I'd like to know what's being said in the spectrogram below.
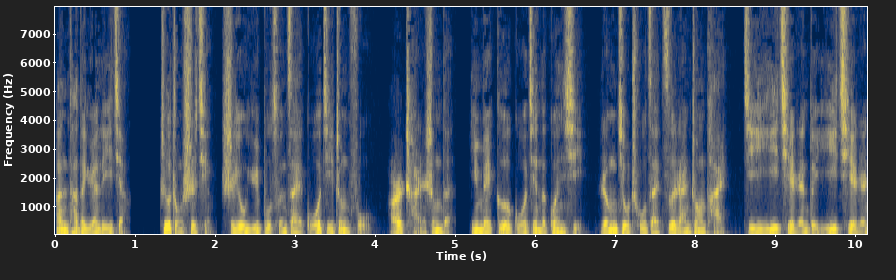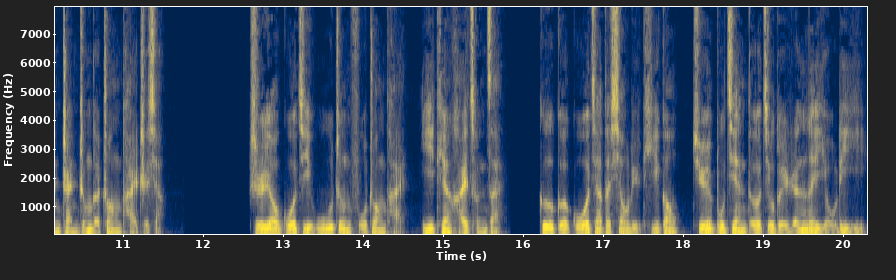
按他的原理讲，这种事情是由于不存在国际政府而产生的，因为各国间的关系仍旧处在自然状态及一切人对一切人战争的状态之下。只要国际无政府状态一天还存在，各个国家的效率提高，绝不见得就对人类有利益。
